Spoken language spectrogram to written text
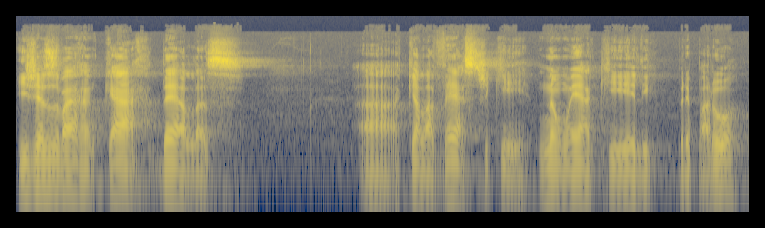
e Jesus vai arrancar delas aquela veste que não é a que ele preparou,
